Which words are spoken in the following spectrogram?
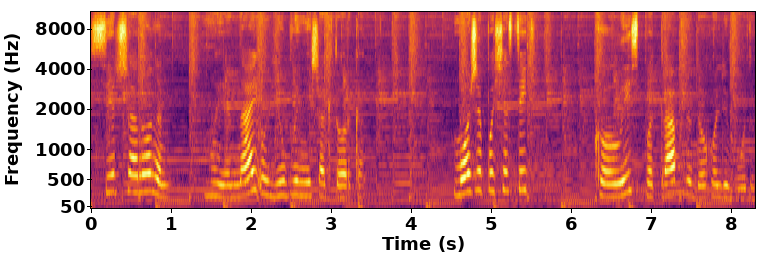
Сірша Ронан моя найулюбленіша акторка. Може пощастить, колись потраплю до Голлівуду.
